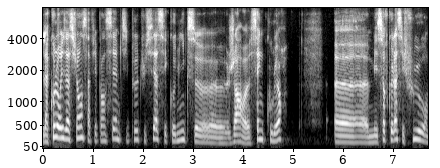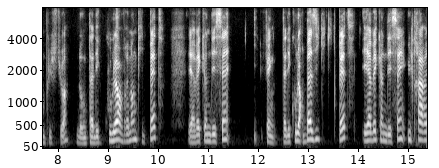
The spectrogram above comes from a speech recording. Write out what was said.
La colorisation, ça fait penser un petit peu, tu sais, à ces comics euh, genre 5 euh, mais sauf que là, c'est fluo en plus, tu vois. Donc, tu as des couleurs vraiment qui pètent. Et avec un dessin, enfin, tu as des couleurs basiques qui pètent. Et avec un dessin ultra,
